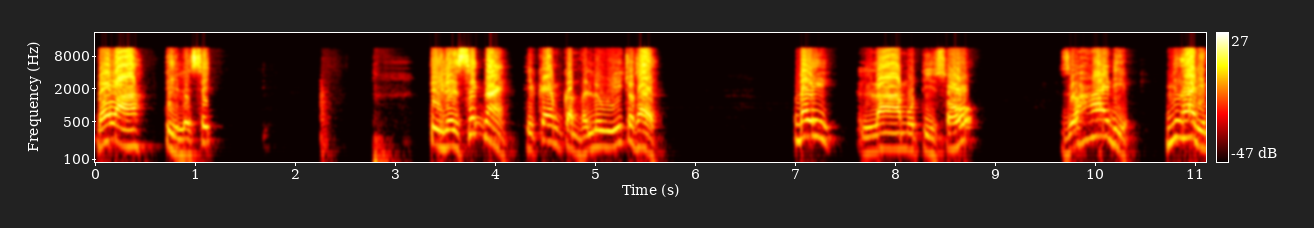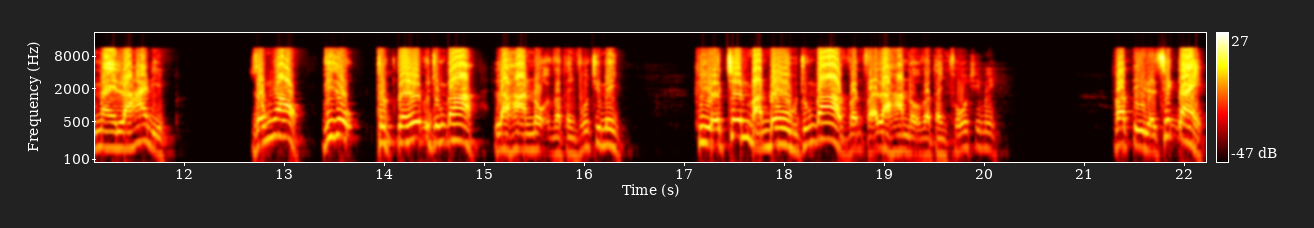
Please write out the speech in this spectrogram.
đó là tỷ lệ xích. Tỷ lệ xích này thì các em cần phải lưu ý cho thầy. Đây là một tỷ số giữa hai điểm. Nhưng hai điểm này là hai điểm giống nhau. Ví dụ thực tế của chúng ta là Hà Nội và thành phố Hồ Chí Minh. Thì ở trên bản đồ của chúng ta vẫn phải là Hà Nội và thành phố Hồ Chí Minh. Và tỷ lệ xích này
